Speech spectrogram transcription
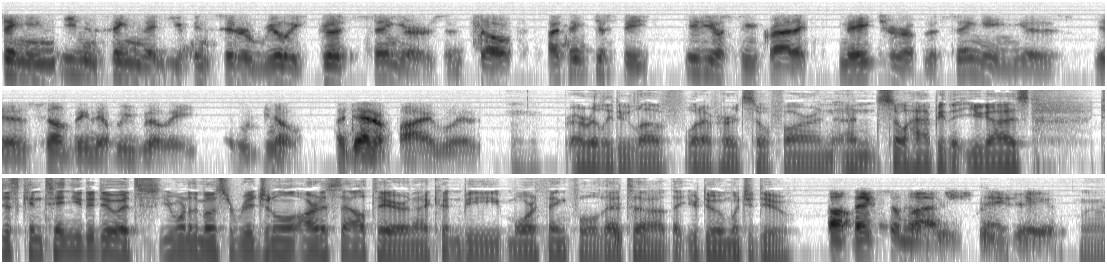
singing even singing that you consider really good singers. And so I think just the idiosyncratic nature of the singing is is something that we really you know identify with. Mm-hmm. I really do love what I've heard so far, and and so happy that you guys just continue to do it. You're one of the most original artists out there, and I couldn't be more thankful that uh, that you're doing what you do. Oh, thanks so much. Thank you. Well,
